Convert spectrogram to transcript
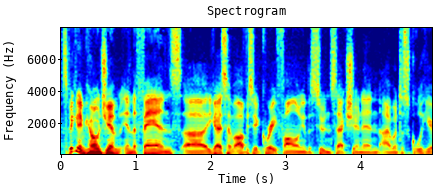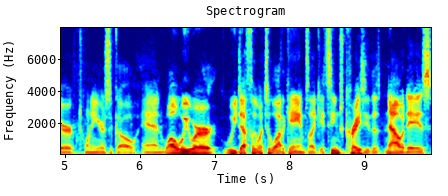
Speaking of your own gym and the fans, uh, you guys have obviously a great following in the student section, and I went to school here 20 years ago. And while we were, we definitely went to a lot of games. Like it seems crazy that nowadays,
